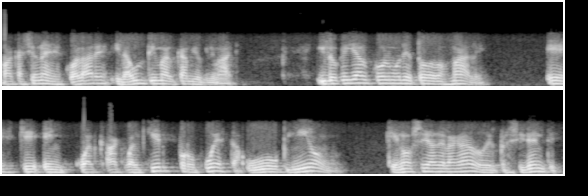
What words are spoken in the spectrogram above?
vacaciones escolares y la última, el cambio climático. Y lo que ya el colmo de todos los males es que en cual- a cualquier propuesta u opinión que no sea del agrado del presidente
